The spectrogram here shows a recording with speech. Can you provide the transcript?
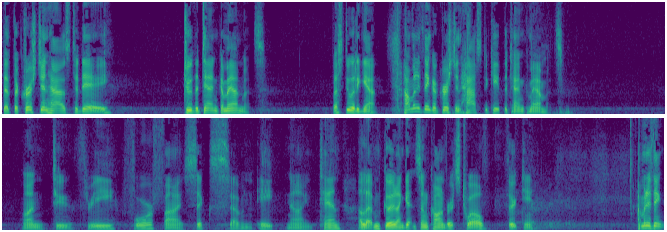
that the Christian has today to the Ten Commandments? Let's do it again. How many think a Christian has to keep the Ten Commandments? One, two, three, four, five, six, seven, eight, nine, ten, eleven. Good. I'm getting some converts. Twelve, thirteen. How many think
